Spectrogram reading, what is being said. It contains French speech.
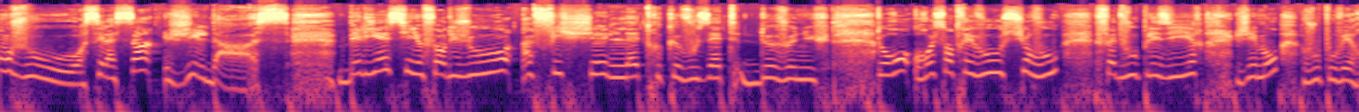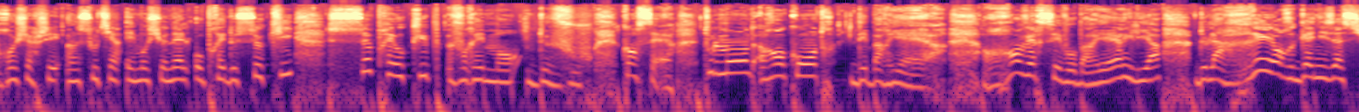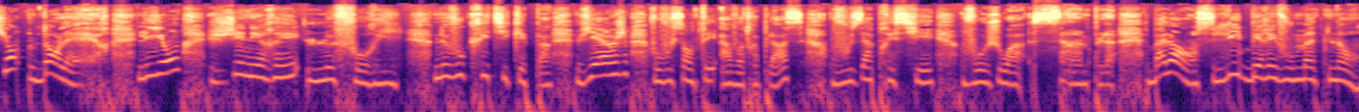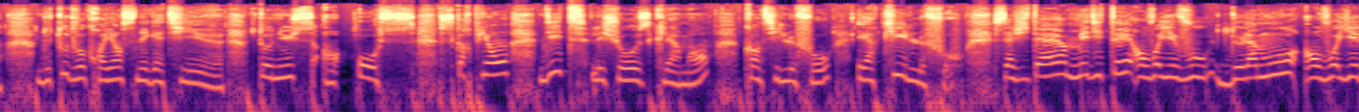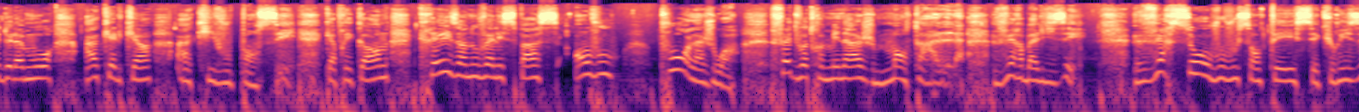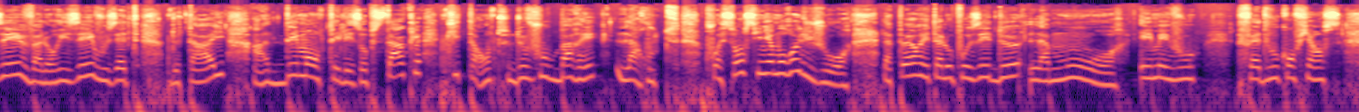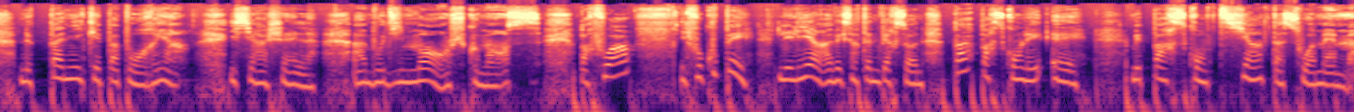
Bonjour, c'est la Saint Gildas. Bélier, signe fort du jour, affichez l'être que vous êtes devenu. Taureau, recentrez-vous sur vous, faites-vous plaisir. Gémeaux, vous pouvez rechercher un soutien émotionnel auprès de ceux qui se préoccupent vraiment de vous. Cancer, tout le monde rencontre des barrières. Renversez vos barrières, il y a de la réorganisation dans l'air. Lion, générez l'euphorie. Ne vous critiquez pas. Vierge, vous vous sentez à votre place, vous appréciez vos joies simples. Balance, libérez-vous maintenant de toutes vos croyances négatives. Tonus en hausse. Scorpion, dites les choses clairement, quand il le faut et à qui il le faut. Sagittaire, méditez, envoyez-vous de l'amour, envoyez de l'amour à quelqu'un à qui vous pensez. Capricorne, créez un nouvel espace en vous pour la joie. Faites votre ménage mental, verbalisez. Verseau, vous vous sentez sécurisé, valorisé, vous êtes de taille à démonter les obstacles qui tentent de vous barrer la route. Poisson, signe amoureux du jour. La peur est à l'opposé de l'amour. Aimez-vous, faites-vous confiance, ne paniquez pas pour rien. Ici Rachel, un beau dimanche commence. Parfois, il faut couper les liens avec certaines personnes, pas parce qu'on les hait, mais parce qu'on tient à soi-même.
